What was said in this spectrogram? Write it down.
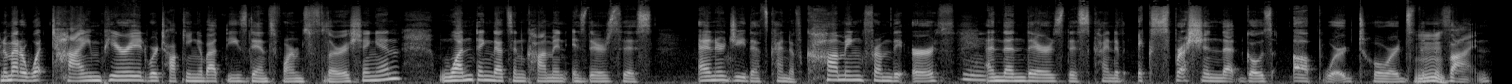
no matter what time period we're talking about these dance forms flourishing in, one thing that's in common is there's this energy that's kind of coming from the earth hmm. and then there's this kind of expression that goes upward towards the hmm. divine.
